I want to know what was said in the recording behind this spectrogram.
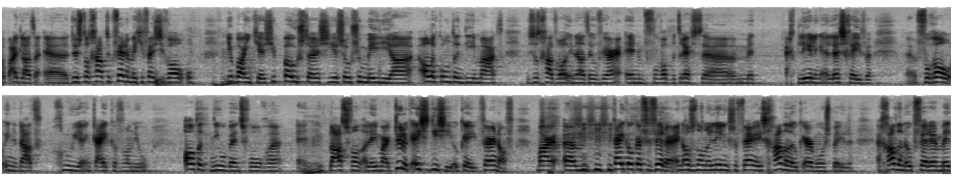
op uitlaten. Eh, dus dat gaat natuurlijk verder met je festival op Mhm. je bandjes, je posters, je social media, alle content die je maakt. Dus dat gaat wel inderdaad heel ver. En voor wat betreft eh, met echt leerlingen en lesgeven, eh, vooral inderdaad groeien en kijken van joh, altijd nieuwe bands volgen. En Mhm. in plaats van alleen maar, tuurlijk, ACDC, oké, fair enough. Maar ehm, kijk ook even verder. En als dan een leerling zo ver is, ga dan ook Airborne spelen. En ga dan ook verder met,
